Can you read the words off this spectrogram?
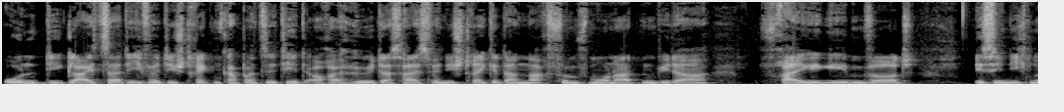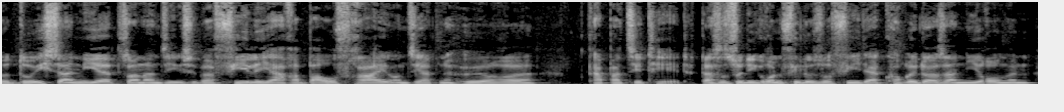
und die, gleichzeitig wird die Streckenkapazität auch erhöht. Das heißt, wenn die Strecke dann nach fünf Monaten wieder freigegeben wird, ist sie nicht nur durchsaniert, sondern sie ist über viele Jahre baufrei und sie hat eine höhere Kapazität. Das ist so die Grundphilosophie der Korridorsanierungen.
